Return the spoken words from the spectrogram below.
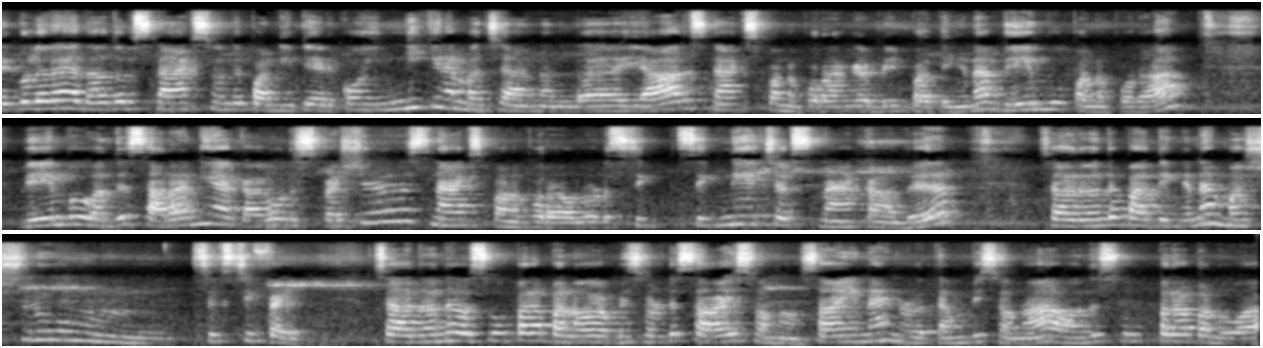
ரெகுலராக ஏதாவது ஒரு ஸ்நாக்ஸ் வந்து பண்ணிகிட்டே இருக்கோம். இன்றைக்கி நம்ம சேனலில் யார் ஸ்நாக்ஸ் பண்ண போகிறாங்க அப்படின்னு பார்த்தீங்கன்னா வேம்பு பண்ண போகிறா வேம்பு வந்து சரண்யாக்காக ஒரு ஸ்பெஷல் ஸ்நாக்ஸ் பண்ண போகிறா அவளோட சிக் சிக்னேச்சர் ஸ்நாக் அது. ஸோ அது வந்து பார்த்தீங்கன்னா மஷ்ரூம் சிக்ஸ்டி ஃபைவ் ஸோ அது வந்து அவள் சூப்பராக பண்ணுவா அப்படின்னு சொல்லிட்டு சாய் சொன்னான். சாய்னா என்னோட தம்பி சொன்னான் அவள் வந்து சூப்பராக பண்ணுவா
